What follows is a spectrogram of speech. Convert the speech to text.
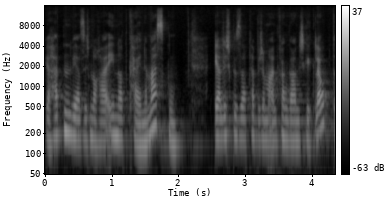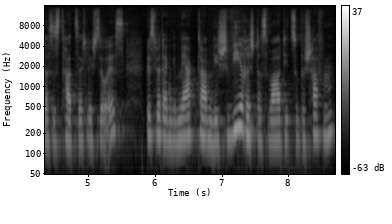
Wir hatten, wer sich noch erinnert, keine Masken. Ehrlich gesagt habe ich am Anfang gar nicht geglaubt, dass es tatsächlich so ist, bis wir dann gemerkt haben, wie schwierig das war, die zu beschaffen.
